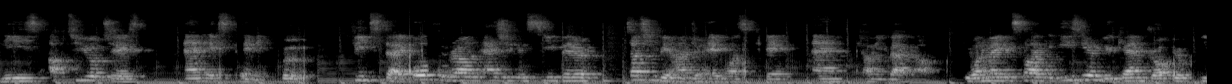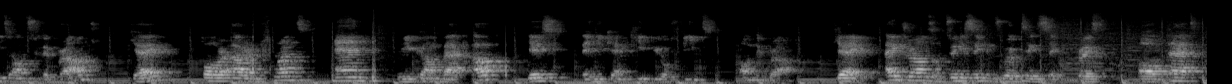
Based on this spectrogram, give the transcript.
knees up to your chest and extending. Boom. Feet stay off the ground, as you can see there, touching behind your head once again, and coming back up. If you want to make it slightly easier, you can drop your feet onto the ground, okay? Far out in front, and when you come back up, yes, then you can keep your feet on the ground. Okay, eight rounds of 20 seconds work, 10 seconds rest of that.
